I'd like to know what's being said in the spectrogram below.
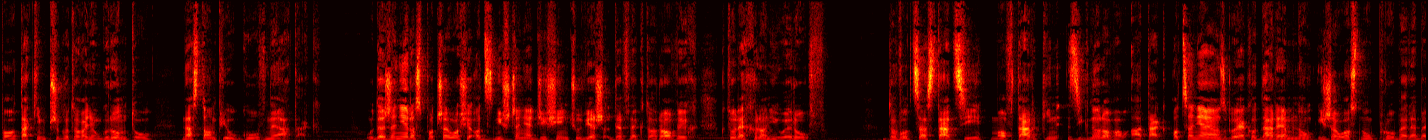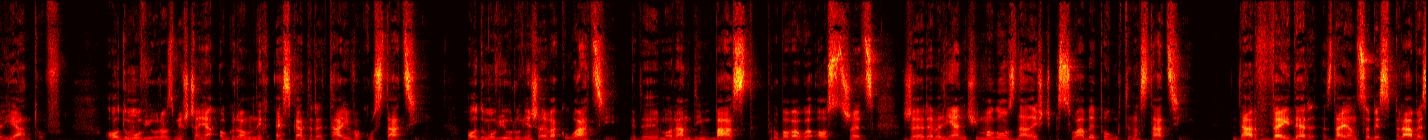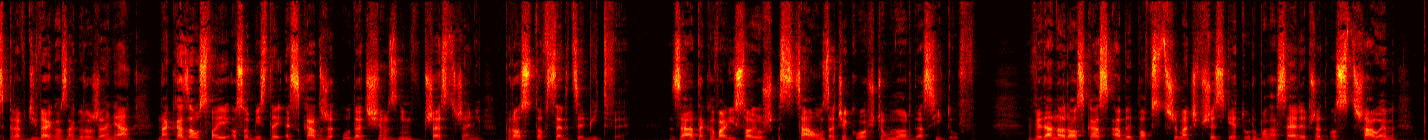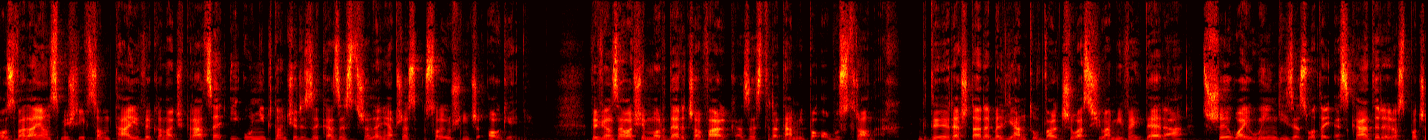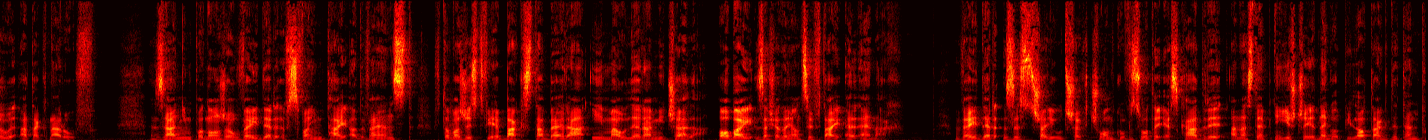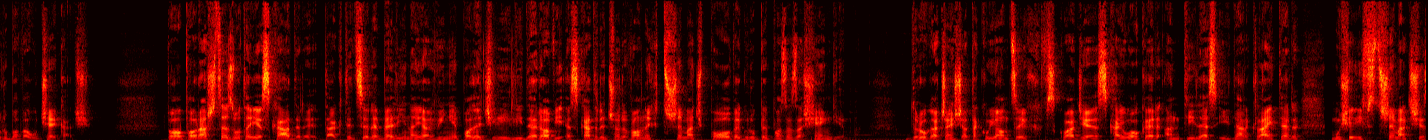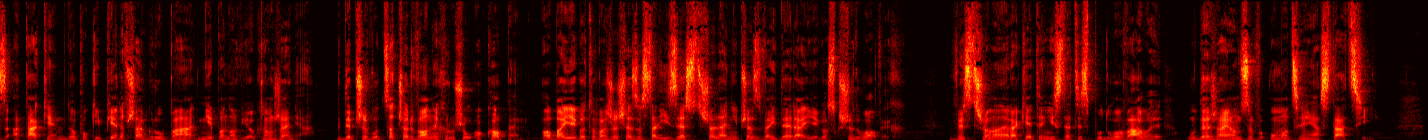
Po takim przygotowaniu gruntu nastąpił główny atak. Uderzenie rozpoczęło się od zniszczenia 10 wież deflektorowych, które chroniły rów. Dowódca stacji, Moff Tarkin, zignorował atak, oceniając go jako daremną i żałosną próbę rebeliantów. Odmówił rozmieszczenia ogromnych eskadr TIE wokół stacji. Odmówił również ewakuacji, gdy Morandim Bast próbował go ostrzec, że rebelianci mogą znaleźć słaby punkt na stacji. Darth Vader, zdając sobie sprawę z prawdziwego zagrożenia, nakazał swojej osobistej eskadrze udać się z nim w przestrzeń, prosto w serce bitwy. Zaatakowali sojusz z całą zaciekłością Lorda Sithów. Wydano rozkaz, aby powstrzymać wszystkie turbolasery przed ostrzałem, pozwalając myśliwcom TAI wykonać pracę i uniknąć ryzyka zestrzelenia przez sojuszniczy ogień. Wywiązała się mordercza walka ze stratami po obu stronach. Gdy reszta rebeliantów walczyła z siłami Vadera, trzy Y-Wingi ze Złotej Eskadry rozpoczęły atak na rów. Za nim podążał Vader w swoim TIE Advanced w towarzystwie Backstabera i Maulera Michela, obaj zasiadający w TIE LN-ach. Vader zestrzelił trzech członków Złotej Eskadry, a następnie jeszcze jednego pilota, gdy ten próbował uciekać. Po porażce Złotej Eskadry, taktycy rebelii na Jawinie polecili liderowi Eskadry Czerwonych trzymać połowę grupy poza zasięgiem. Druga część atakujących w składzie Skywalker, Antilles i Darklighter musieli wstrzymać się z atakiem, dopóki pierwsza grupa nie ponowi okrążenia. Gdy przywódca czerwonych ruszył okopem, obaj jego towarzysze zostali zestrzeleni przez Vadera i jego skrzydłowych. Wystrzelone rakiety niestety spudłowały, uderzając w umocnienia stacji.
